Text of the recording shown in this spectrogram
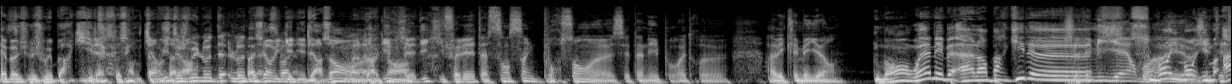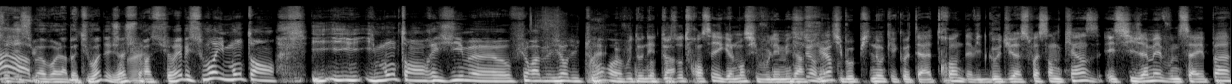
Eh ben je vais jouer Barguil à J'ai 75. envie de alors. jouer l'auda- Bah, j'ai envie de voilà. gagner de l'argent. Voilà. euh, Barguil attends. qui a dit qu'il fallait être à 105% euh, cette année pour être euh, avec les meilleurs. Bon, ouais, mais bah, alors Barguil. euh, Je l'avais mis hier, moi. Souvent, et, il euh, monte. il j'étais monte- très ah, déçu. bah voilà, bah tu vois déjà, je suis Ouais. rassuré. Mais souvent, il monte en, il, il, il monte en régime euh, au fur et à mesure du tour. Ouais. Euh, vous donner deux pas. autres Français également si vous Bien messieurs. Sûr. Thibaut Pinot qui est coté à 30, David Gaudu à 75. Et si jamais vous ne savez pas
